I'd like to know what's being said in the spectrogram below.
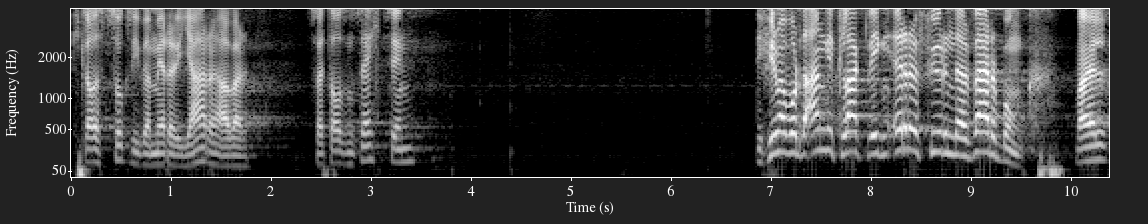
ich glaube, es zog sich über mehrere Jahre, aber 2016. Die Firma wurde angeklagt wegen irreführender Werbung, weil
